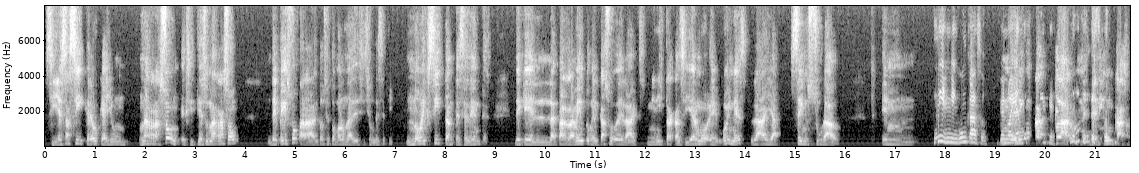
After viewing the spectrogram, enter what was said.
Si es así, creo que hay una razón, existiese una razón de peso para entonces tomar una decisión de ese tipo. No existen antecedentes de que el, Parlamento, en el caso de la ex ministra canciller eh, Moines, la haya censurado. Ni en ningún caso. Que no haya ningún caso, claro, de ningún caso,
